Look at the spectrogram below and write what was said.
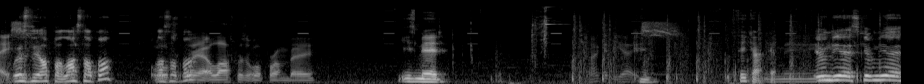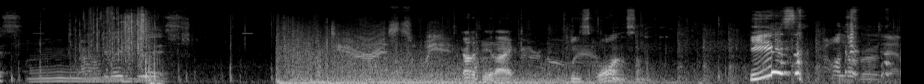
Ace. Where's the upper? Last upper? Last Also, upper? yeah, last was upper on B. He's mid. Can I get the ace? I think I can. Give him the ace, give him the ace. Mm. Give ace the ace. It's gotta be like, he spawned something. He is! On the Bro. Yeah.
